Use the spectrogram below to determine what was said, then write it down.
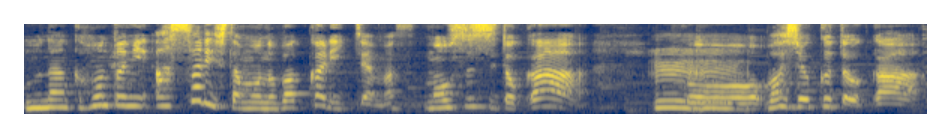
うん、もうなんか本当にあっさりしたものばっかりいっちゃいます。もうお寿司とか、うんこう、和食とか、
